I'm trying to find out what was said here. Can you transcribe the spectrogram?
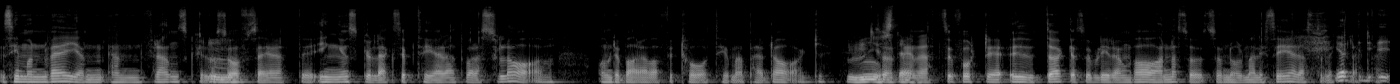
Simon Weil, en, en fransk filosof, mm. säger att eh, ingen skulle acceptera att vara slav om det bara var för två timmar per dag. Mm, just så jag menar att så fort det utökas så blir det en vana så, så normaliseras det mycket ja, lättare.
